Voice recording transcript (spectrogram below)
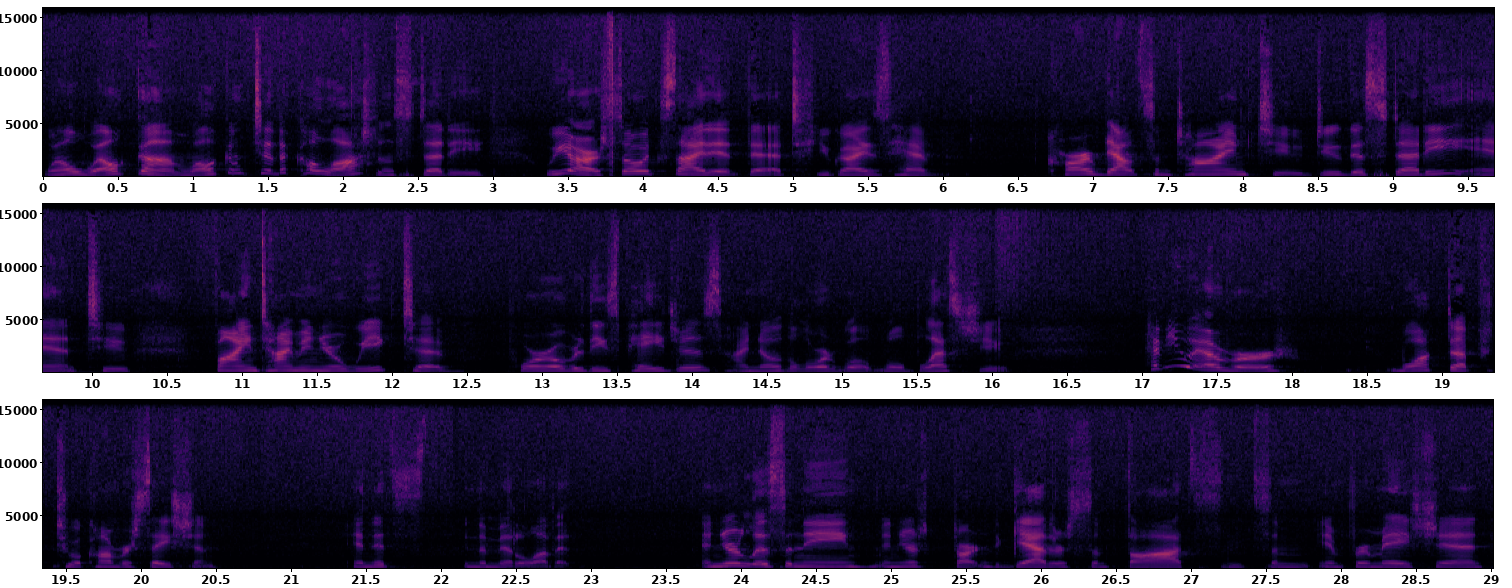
Well, welcome. Welcome to the Colossians study. We are so excited that you guys have carved out some time to do this study and to find time in your week to pour over these pages. I know the Lord will, will bless you. Have you ever walked up to a conversation and it's in the middle of it? And you're listening and you're starting to gather some thoughts and some information,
